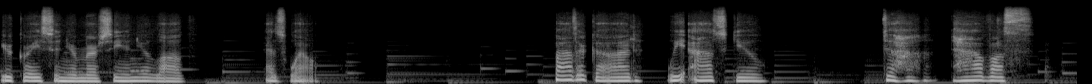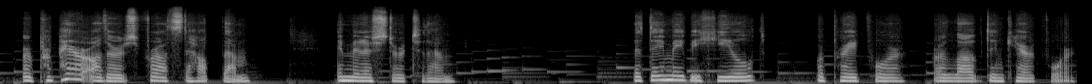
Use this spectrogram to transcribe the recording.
your grace, and your mercy and your love as well. Father God, we ask you to, ha- to have us or prepare others for us to help them and minister to them, that they may be healed or prayed for or loved and cared for,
